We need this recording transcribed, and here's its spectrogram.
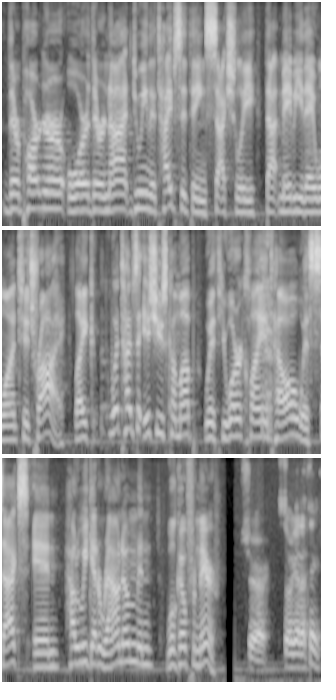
their partner or they're not doing the types of things sexually that maybe they want to try. Like, what types of issues come up with your clientele with sex and how do we get around them? And we'll go from there. Sure. So again, I think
